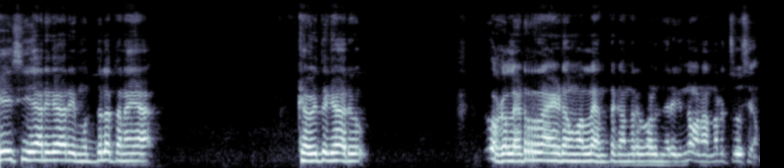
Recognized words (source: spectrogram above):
కేసీఆర్ గారి ముద్దుల తనయ కవిత గారు ఒక లెటర్ రాయడం వల్ల ఎంత గందరగోళం జరిగిందో మనం అందరూ చూసాం.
